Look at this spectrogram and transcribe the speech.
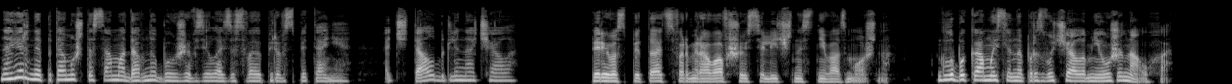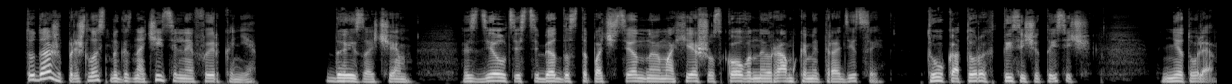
Наверное, потому что сама давно бы уже взялась за свое перевоспитание. Отчитал бы для начала. Перевоспитать сформировавшуюся личность невозможно. Глубокомысленно прозвучало мне уже на ухо. Туда же пришлось многозначительное фырканье. «Да и зачем? Сделать из тебя достопочтенную Махешу, скованную рамками традиций? Ту, которых тысячи тысяч? Нет, Оля,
